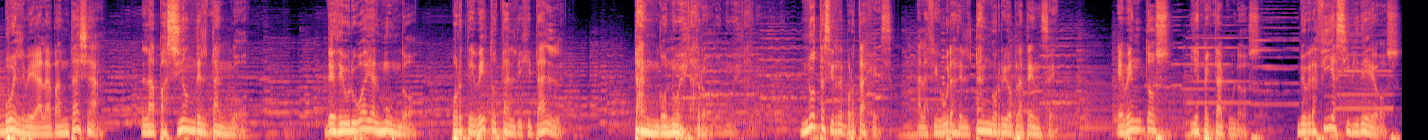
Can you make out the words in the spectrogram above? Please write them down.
Vuelve a la pantalla la pasión del tango. Desde Uruguay al mundo, por TV Total Digital, Tango Nuestro. Notas y reportajes a las figuras del tango rioplatense. Eventos y espectáculos. Biografías y videos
